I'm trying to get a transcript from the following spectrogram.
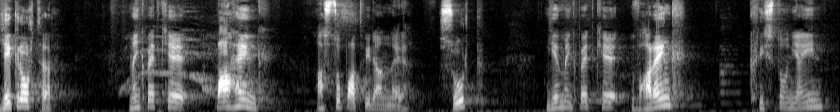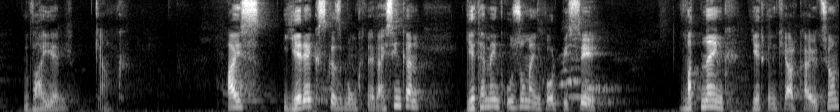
Երկրորդը մենք պետք է պահենք Աստծո պատվիրանները. Սուրբ եւ մենք պետք է վարենք քրիստոնյային վայել կյանք։ Այս երեք սկզբունքներ, այսինքն եթե մենք ուզում ենք որպիսի մտնենք երկնքի արքայություն,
